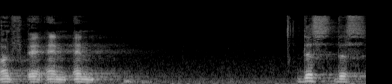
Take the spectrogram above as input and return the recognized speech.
and, and this, this,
